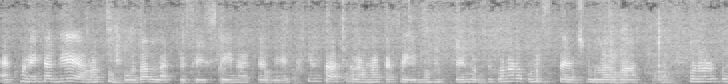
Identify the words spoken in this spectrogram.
এখন এটা দিয়ে আমার খুব বোদাল লাগতেছে স্টেনারটা দিয়ে। কিন্তু আসলে আমার কাছে এই মুহূর্তে হচ্ছে কোনো রকম স্প্যাচুলা বা কোনো রকম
